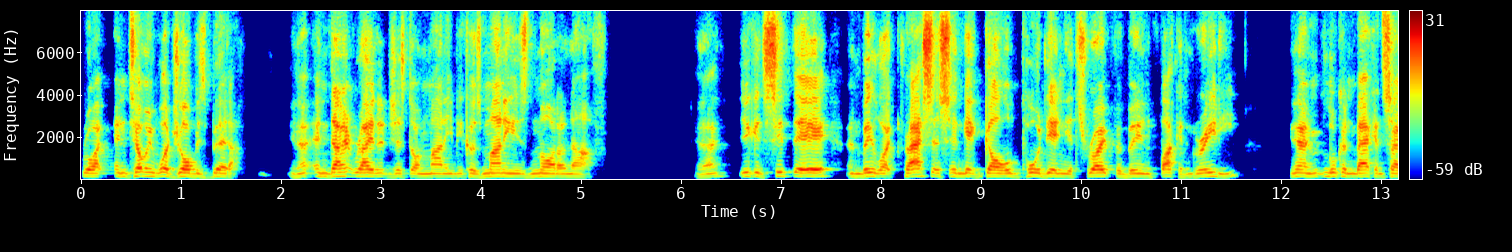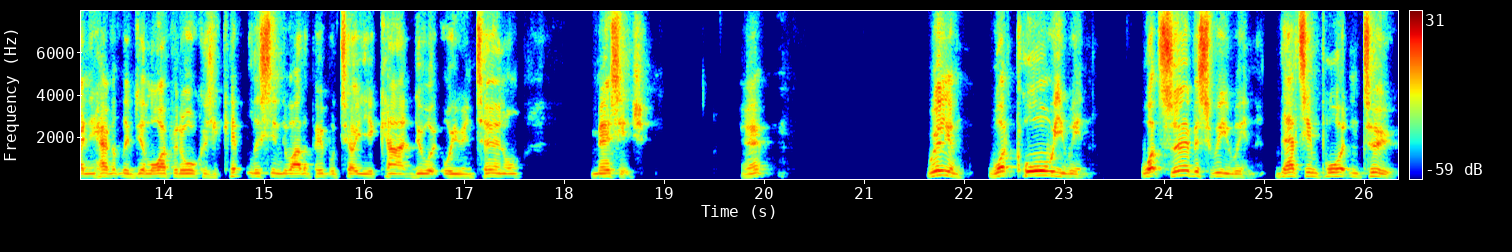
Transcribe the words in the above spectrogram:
right. And tell me what job is better, you know, and don't rate it just on money because money is not enough. You know, you could sit there and be like Crassus and get gold poured down your throat for being fucking greedy. You know, looking back and saying you haven't lived your life at all because you kept listening to other people tell you you can't do it or your internal message. Yeah. William, what corps were you in? What service were you in? That's important too.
